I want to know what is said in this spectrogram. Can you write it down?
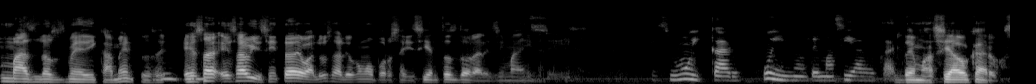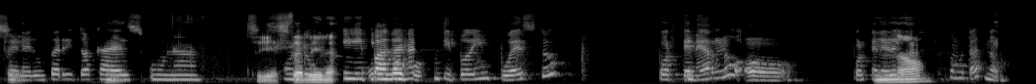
más los medicamentos. ¿eh? Esa, esa visita de Balú salió como por 600 dólares, imagínate. sí. Es muy caro. Uy, no, demasiado caro. Demasiado caro. Sí, Tener un perrito acá Mm. es una... sí es Un terrible. ¿Y pagan algún tipo de impuesto por tenerlo o por tener No. el perrito como tal? No.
